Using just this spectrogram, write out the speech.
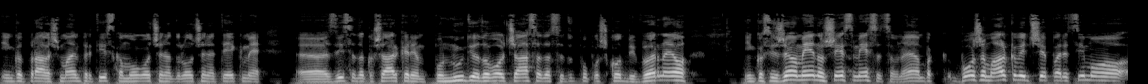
in kot praviš, manj pritiska mogoče na določene tekme. Eh, Zdi se, da košarkarjem ponudijo dovolj časa, da se tudi po poškodbi vrnejo. In ko si že omenil šest mesecev, ne, ampak Boža Malkovič je pa recimo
